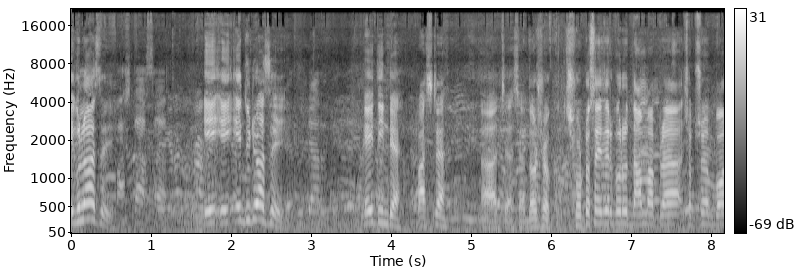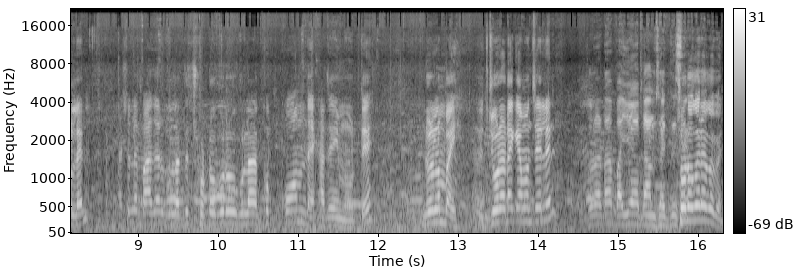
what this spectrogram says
এগুলো আছে? এই এই দুটো আছে? এই তিনটা, পাঁচটা? আচ্ছা আচ্ছা দর্শক, ছোট সাইজের গরুর দাম আপনারা সবসময় বলেন। আসলে বাজারগুলোতে ছোট গরুগুলা খুব কম দেখা যায় এই মুহূর্তে। নুরুলম ভাই জোড়াটা কেমন চাইলেন? জোড়াটা বাইয়া দাম চাইতেছে। ছোট করে করবেন?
